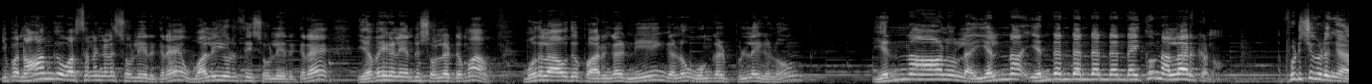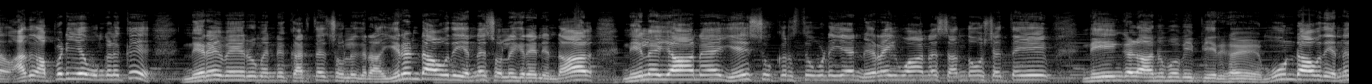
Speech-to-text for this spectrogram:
இப்போ நான்கு வசனங்களை சொல்லியிருக்கிறேன் வலியுறுத்தி சொல்லியிருக்கிறேன். எவைகள் என்று சொல்லட்டுமா? முதலாவது பாருங்கள் நீங்களும் உங்கள் பிள்ளைகளும் என்னாலும் இல்லை என்ன எந்தெந்தெந்தெண்டைக்கும் நல்லா இருக்கணும். பிடிச்சிக்கிடுங்க. அது அப்படியே உங்களுக்கு நிறைவேறும் என்று கர்த்தர் சொல்லுகிறார். இரண்டாவது என்ன சொல்லுகிறேன் என்றால் நிலையான இயேசு கிறிஸ்துவுடைய நிறைவான சந்தோஷத்தை நீங்கள் அனுபவிப்பீர்கள். மூன்றாவது என்ன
